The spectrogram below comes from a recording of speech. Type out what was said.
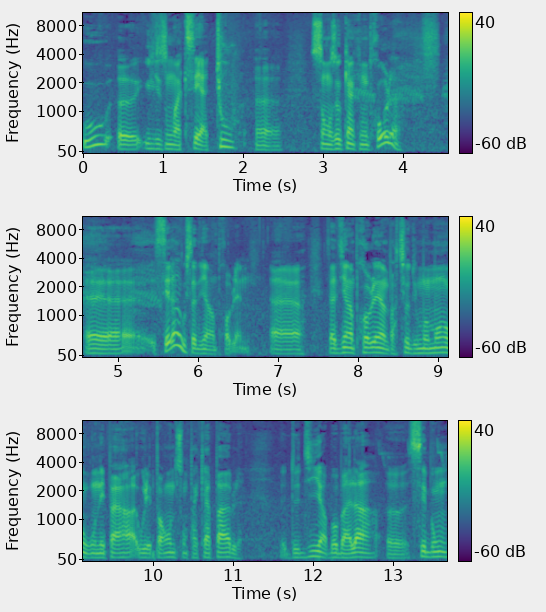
où ils ont accès à tout sans aucun contrôle, c'est là où ça devient un problème. Ça devient un problème à partir du moment où on n'est pas, où les parents ne sont pas capables de dire bon bah là c'est bon,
